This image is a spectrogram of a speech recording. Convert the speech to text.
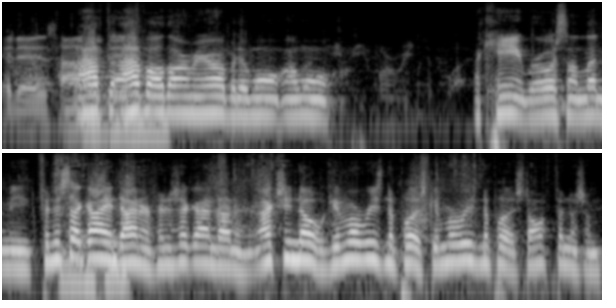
It is. I have to. I have all the armor out, but it won't. I won't. I can't, bro. It's not letting me finish that guy in diner. Finish that guy in diner. Actually, no. Give him a reason to push. Give him a reason to push. Don't finish him.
